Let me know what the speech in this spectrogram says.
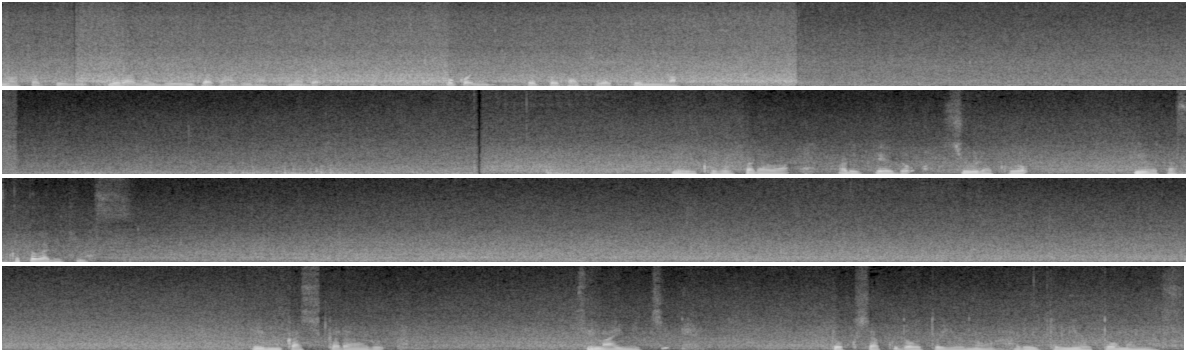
の先に村の神社がありますのでここにちょっと立ち寄ってみます。えー、ここからはある程度集落を見渡すことができます。昔からある狭い道六尺道というのを歩いてみようと思います。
